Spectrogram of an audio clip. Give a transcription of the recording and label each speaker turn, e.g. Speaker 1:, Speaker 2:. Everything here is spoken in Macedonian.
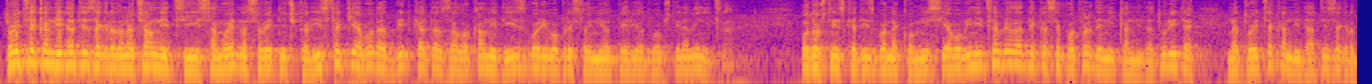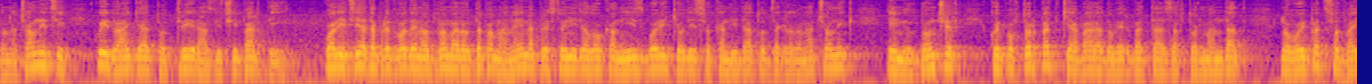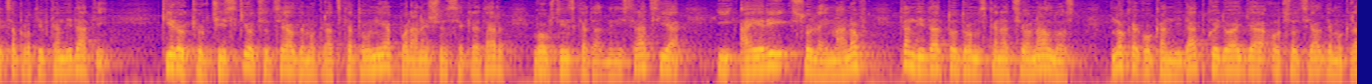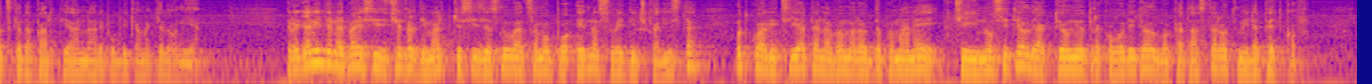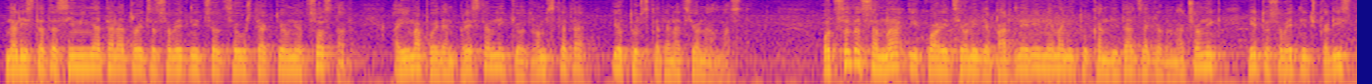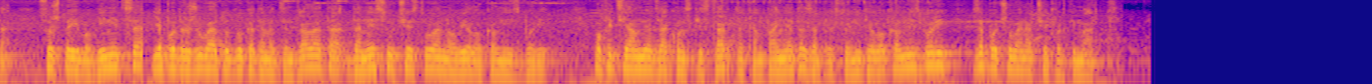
Speaker 1: Тројца кандидати за градоначалници и само една советничка листа ќе ја водат битката за локалните избори во престојниот период во општина Виница. Од Обштинската изборна комисија во Виница велат дека се потврдени кандидатурите на тројца кандидати за градоначалници кои доаѓаат од три различни партии. Коалицијата предводена од ВМРО ДПМН на престојните локални избори ќе оди со кандидатот за градоначалник Емил Дончев, кој повтор пат ќе ја бара довербата за втор мандат, но овој пат со двајца против кандидати. Киро Ќурчиски од Социјалдемократската унија, поранешен секретар во Обштинската администрација и Ајри Сулејманов, кандидат од ромска националност, но како кандидат кој доаѓа од Социјалдемократската партија на Република Македонија. Граѓаните на 24 март ќе се изјаснуваат само по една советничка листа од коалицијата на ВМРО ДПМНЕ, чиј носител е актуелниот раководител во катастарот Миле Петков. На листата се имињата на тројца советници од се уште актуелниот состав – а има по еден представник и од ромската и од турската националност. Од СДСМ и коалиционите партнери нема ниту кандидат за градоначалник, ниту советничка листа, со што и во Виница ја подржуваат одлуката на Централата да не се учествува на овие локални избори. Официјалниот законски старт на кампањата за престојните локални избори започнува на 4 март.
